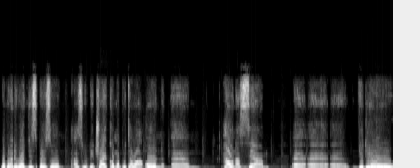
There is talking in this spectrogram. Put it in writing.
we're gonna watch this space so as we dey try come up with our own um how na see am uh, uh, uh, video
